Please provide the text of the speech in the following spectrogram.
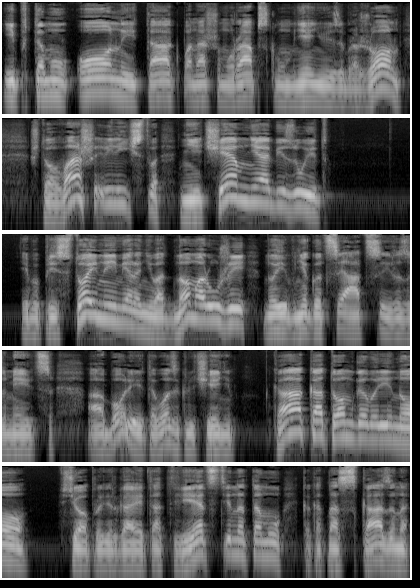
и потому он и так, по нашему рабскому мнению, изображен, что ваше величество ничем не обязует, ибо пристойные меры не в одном оружии, но и в негоциации, разумеются, а более того заключением. Как о том говорено, все опровергает ответственно тому, как от нас сказано,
